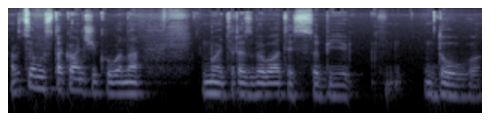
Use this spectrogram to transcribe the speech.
А в цьому стаканчику вона може розвиватись собі довго.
